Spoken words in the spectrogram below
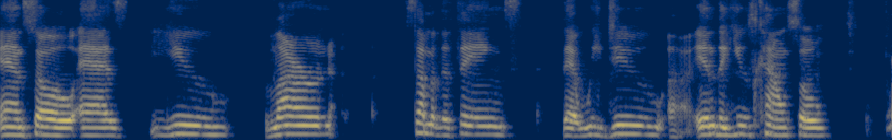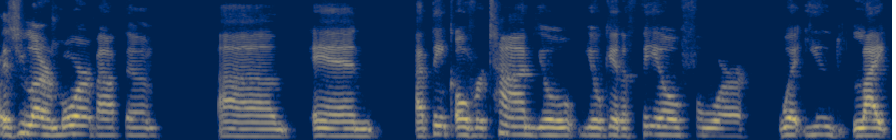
And so, as you learn some of the things that we do uh, in the youth council, as you learn more about them, um, and I think over time you'll you'll get a feel for what you'd like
